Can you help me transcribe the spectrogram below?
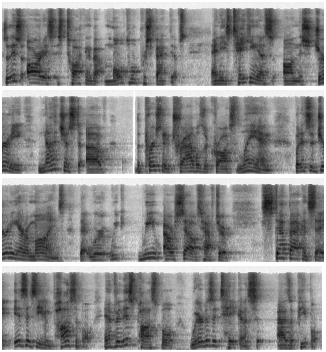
So this artist is talking about multiple perspectives, and he's taking us on this journey, not just of the person who travels across land, but it's a journey in our minds that we're, we we ourselves have to step back and say, is this even possible? And if it is possible, where does it take us as a people?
